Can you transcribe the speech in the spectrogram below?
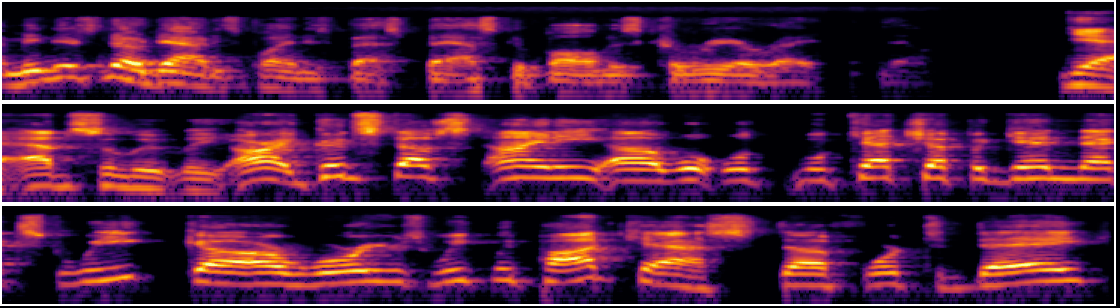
I mean, there's no doubt he's playing his best basketball of his career right now. Yeah, absolutely. All right, good stuff, Steiny. Uh, we'll, we'll we'll catch up again next week. Uh, our Warriors Weekly podcast uh, for today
